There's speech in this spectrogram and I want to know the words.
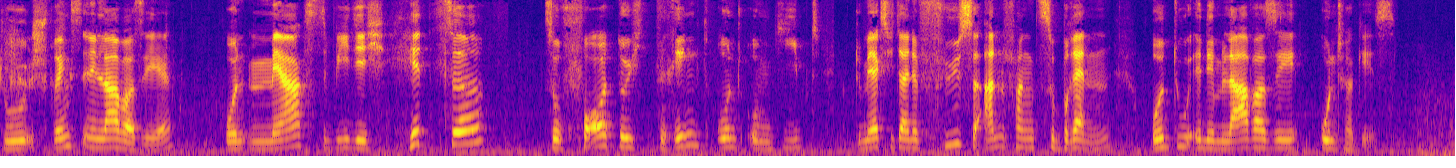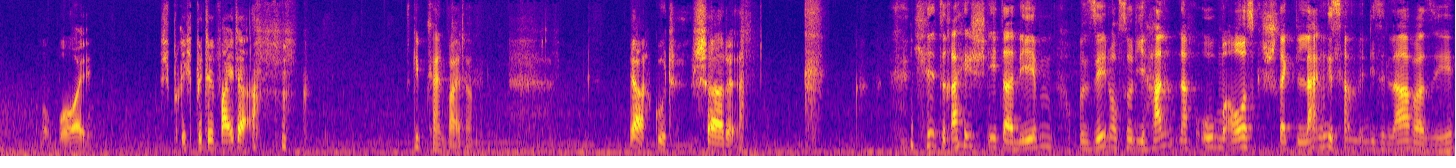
Du springst in den Lavasee und merkst, wie dich Hitze sofort durchdringt und umgibt. Du merkst, wie deine Füße anfangen zu brennen und du in dem Lavasee untergehst. Oh boy. Sprich bitte weiter. Es gibt keinen weiter. Ja, gut. Schade. Ihr drei steht daneben und seht noch so die Hand nach oben ausgestreckt langsam in diesen Lavasee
